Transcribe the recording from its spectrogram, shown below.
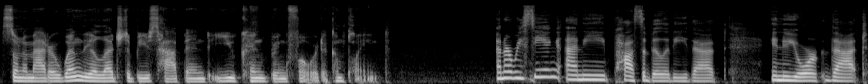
So no matter when the alleged abuse happened, you can bring forward a complaint. And are we seeing any possibility that in New York that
